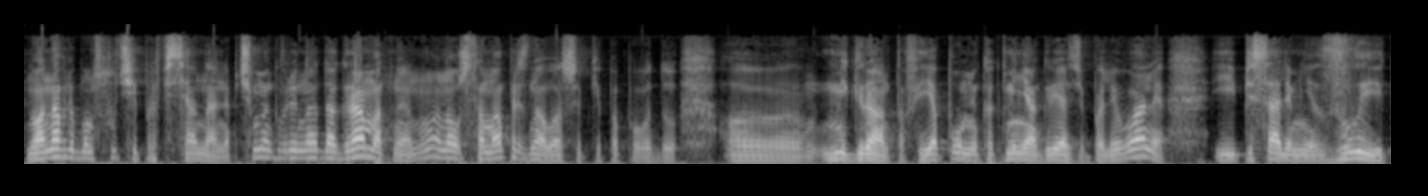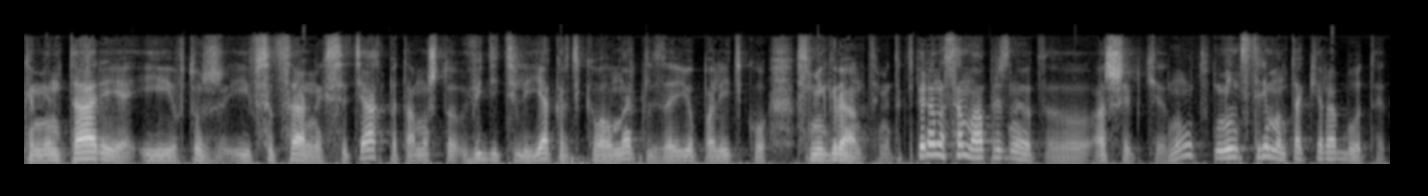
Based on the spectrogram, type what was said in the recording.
но она в любом случае профессиональная. Почему я говорю иногда грамотная? Ну, она уже сама признала ошибки по поводу э, мигрантов. Я помню, как меня грязью поливали и писали мне злые комментарии и в, тоже, и в социальных сетях, потому что, видите ли, я критиковал Меркель за ее политику с мигрантами. Так теперь она сама признает э, ошибки. Ну, вот мейнстрим он так и работает.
